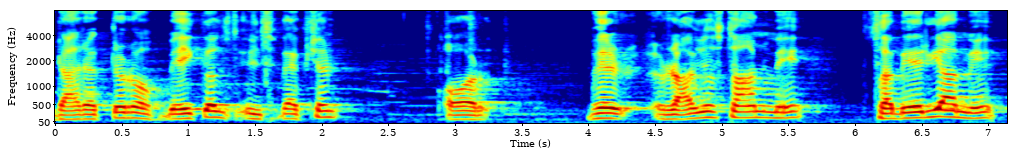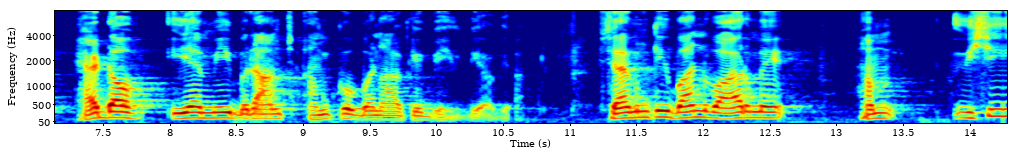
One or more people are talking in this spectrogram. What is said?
director of vehicles inspection और फिर राजस्थान में सबेरिया में हेड ऑफ़ ईएमई ब्रांच हमको बना के भेज दिया गया। सेवेंटी वन वार में हम इसी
